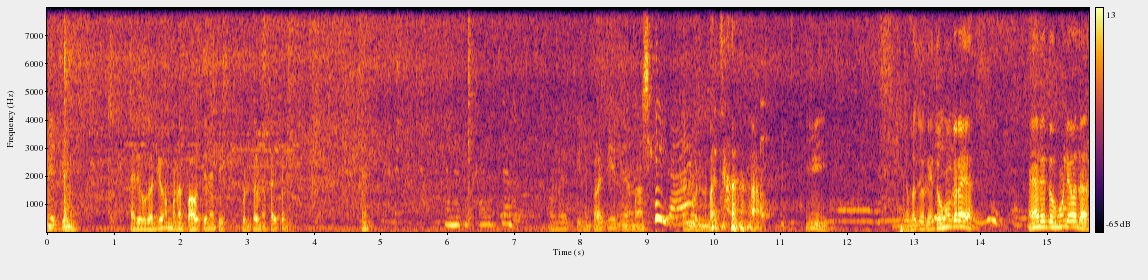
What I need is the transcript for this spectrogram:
મેથીની. હારી વગાડજો મને ભાવતી નથી પણ તમે ખાઈ છો ને. મેથીની ભાજી ને એમાં ભાજા ઈ. આ બધું રીતુ શું કરે? હે રીતુ શું લેવા દાર?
